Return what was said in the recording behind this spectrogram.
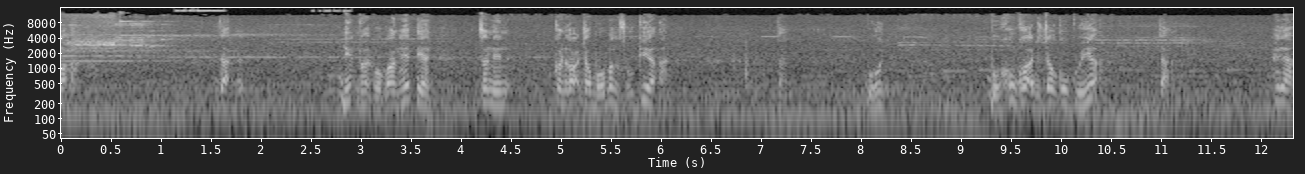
Ạ Dạ Điện thoại của con hết tiền Cho nên con gọi cho bố bằng số kia ạ. Dạ Bố ơi, Bố không gọi được cho cô Quý ạ. Dạ Hay là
